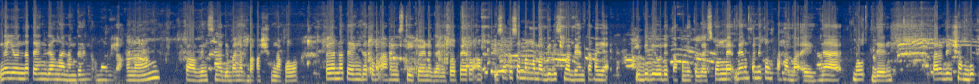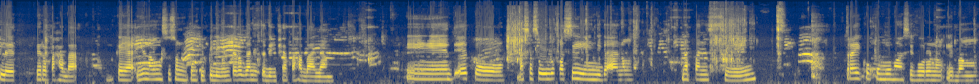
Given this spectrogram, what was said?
Ngayon, natenga nga lang dahil umuwi ako ng province na, di ba, nagbakasyon ako. Kaya natenga tong aking sticker na ganito. Pero ang, isa to sa mga mabilis mabenta, kaya ibili ulit ako nito guys. Kung may, meron pa nitong pahaba eh, na note din. Para din siyang booklet, pero pahaba. Kaya yun ang susunod kong pipiliin. Pero ganito din siya, pahaba lang. And eto, masasulo kasi, hindi gaanong napansin. Try ko kumuha siguro ng ibang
